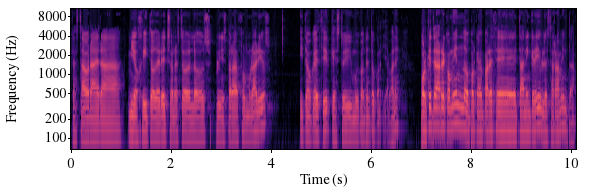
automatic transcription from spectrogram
que hasta ahora era mi ojito derecho en esto de los plugins para formularios. Y tengo que decir que estoy muy contento con ella, ¿vale? ¿Por qué te la recomiendo? Porque me parece tan increíble esta herramienta.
